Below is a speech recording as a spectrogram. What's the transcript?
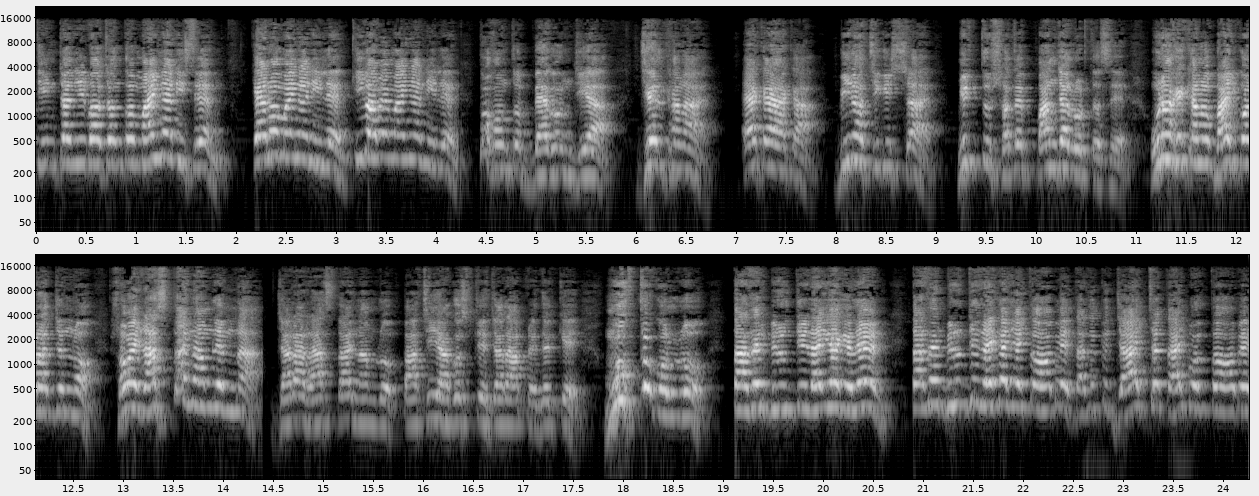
তিনটা নির্বাচন তো মাইনা নিছেন। কেন মাইনা নিলেন? কীভাবে মাইনা নিলেন? তখন তো বেগম জিয়া জেলখানায় একা একা, বিনা চিকিৎসায় মৃত্যুর সাথে পাঞ্জা লড়তেছে। উনাকে কেন বাইর করার জন্য? সবাই রাস্তায় নামলেন না। যারা রাস্তায় নামলো, পাঁচই আগস্টে যারা আপনাদেরকে মুক্ত করল, তাদের বিরুদ্ধে লাইগা গেলেন। তাদের বিরুদ্ধে লাইগা যাইতে হবে। তাদেরকে যা ইচ্ছা তাই বলতে হবে।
